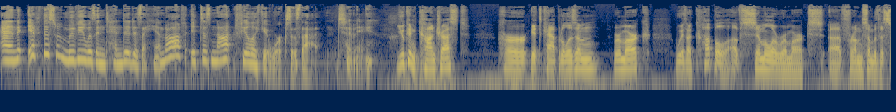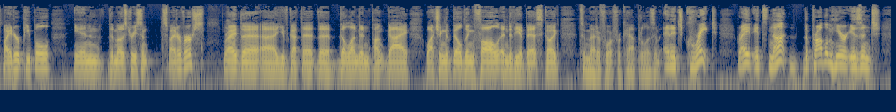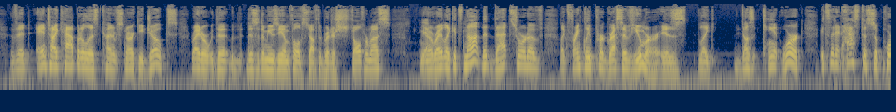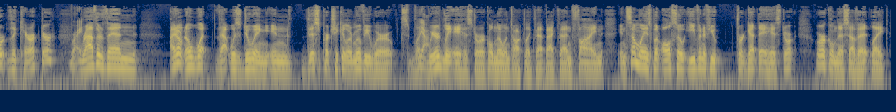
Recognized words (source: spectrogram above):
And if this movie was intended as a handoff, it does not feel like it works as that to me. You can contrast her "it's capitalism" remark with a couple of similar remarks uh, from some of the spider people in the most recent Spider Verse. Right, the uh, you've got the, the the London punk guy watching the building fall into the abyss, going, "It's a metaphor for capitalism," and it's great, right? It's not the problem here isn't that anti-capitalist kind of snarky jokes, right? Or the this is the museum full of stuff the British stole from us, you Yeah. know, right? Like it's not that that sort of like frankly progressive humor is like does can't work. It's that it has to support the character Right. rather than I don't know what that was doing in this particular movie where it's like Yeah. weirdly ahistorical. No one talked like that back then. Fine in some ways, but also even if you forget the ahistoricalness of it, like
